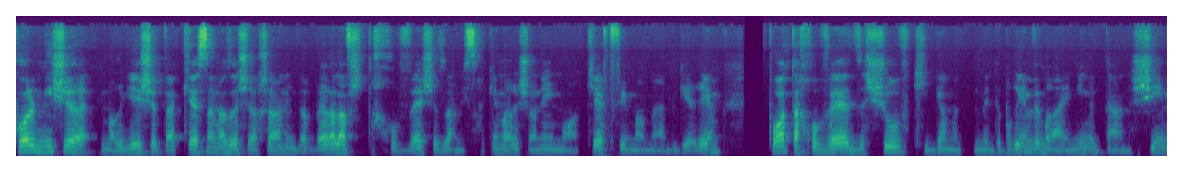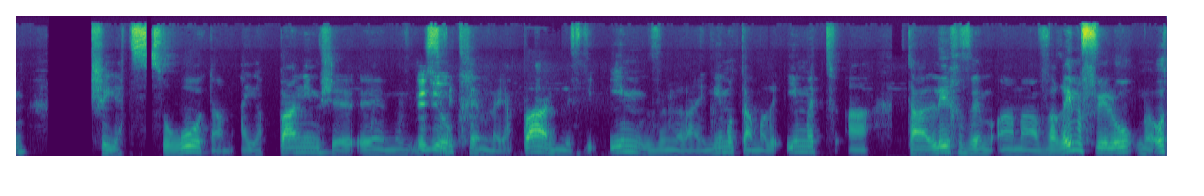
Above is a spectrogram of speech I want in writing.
כל מי שמרגיש את הקסם הזה שעכשיו אני מדבר עליו, שאתה חווה שזה המשחקים הראשונים או הכיפים, המאתגרים, פה אתה חווה את זה שוב, כי גם מדברים ומראיינים את האנשים שיצרו אותם, היפנים שמביאים אתכם ליפן, מביאים ומראיינים אותם, מראים את ה... התהליך והמעברים אפילו מאוד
